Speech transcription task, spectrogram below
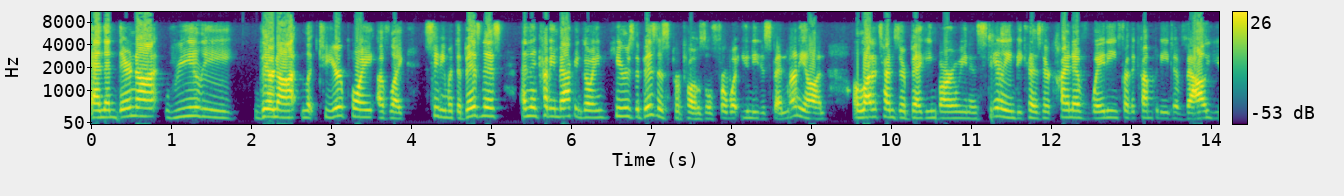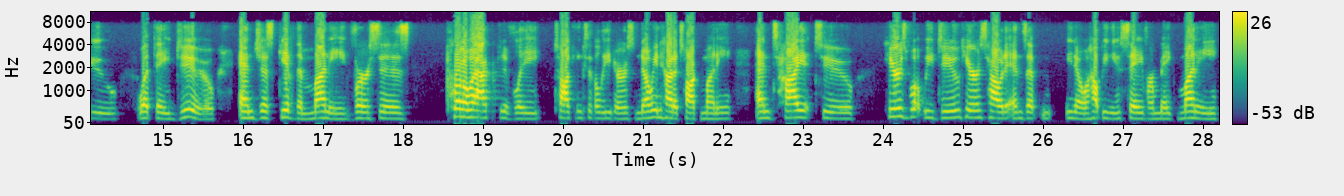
And then they're not really, they're not, like, to your point of like sitting with the business and then coming back and going, here's the business proposal for what you need to spend money on. A lot of times they're begging, borrowing, and stealing because they're kind of waiting for the company to value what they do and just give them money versus proactively talking to the leaders, knowing how to talk money and tie it to here's what we do here's how it ends up you know helping you save or make money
